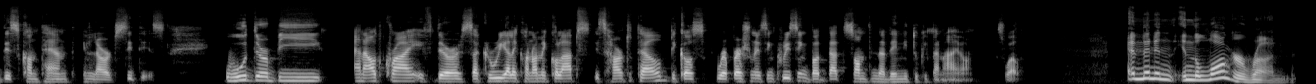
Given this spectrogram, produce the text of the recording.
discontent in large cities. Would there be an outcry if there's a real economic collapse? It's hard to tell because repression is increasing, but that's something that they need to keep an eye on as well. And then in, in the longer run,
